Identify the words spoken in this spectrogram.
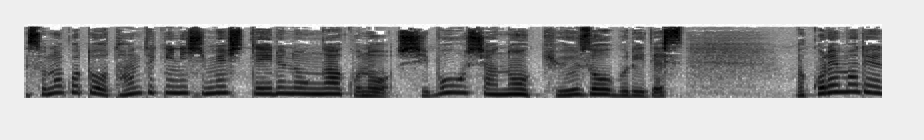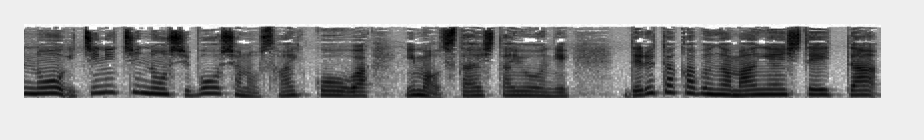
そのことを端的に示しているのがこの死亡者の急増ぶりですこれまでの1日の死亡者の最高は今お伝えしたようにデルタ株が蔓延していた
